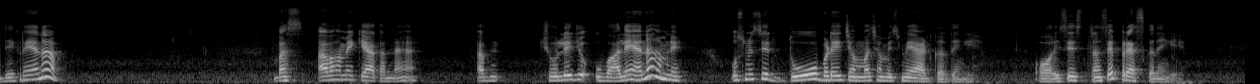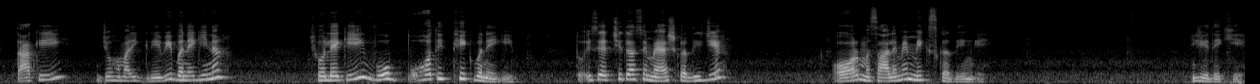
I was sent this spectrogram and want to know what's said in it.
देख रहे हैं ना आप? बस, अब हमें क्या करना है? अब छोले जो उबाले हैं ना हमने, उसमें से दो बड़े चम्मच हम इसमें ऐड कर देंगे और इसे इस तरह से प्रेस करेंगे। ताकि जो हमारी ग्रेवी बनेगी ना, छोले की, वो बहुत ही थिक बनेगी। तो इसे अच्छी तरह से मैश कर दीजिए। और मसाले में मिक्स कर देंगे। ये देखिए।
